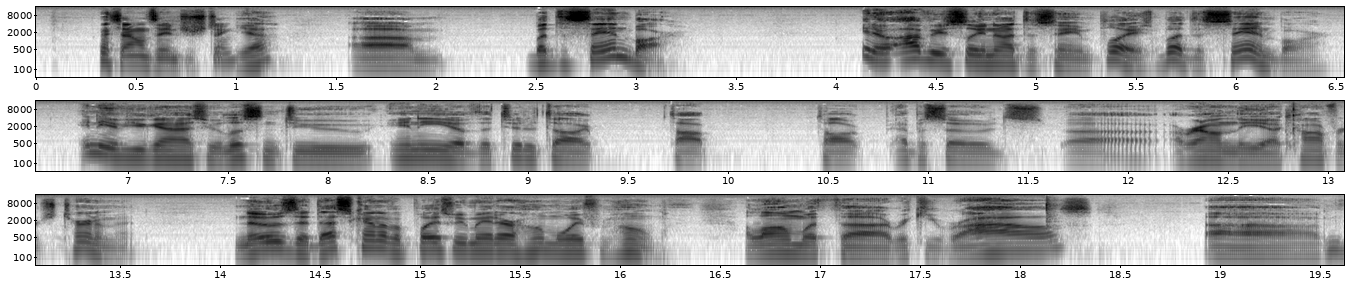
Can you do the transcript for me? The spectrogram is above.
Sounds interesting. yeah, um, but the sandbar, you know, obviously not the same place, but the sandbar. Any of you guys who listen to any of the to the talk top talk episodes uh, around the uh, conference tournament knows that that's kind of a place we made our home away from home, along with uh, Ricky Riles. Um,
